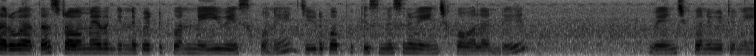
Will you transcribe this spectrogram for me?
తర్వాత స్టవ్ మీద గిన్నె పెట్టుకొని నెయ్యి వేసుకొని జీడిపప్పు కిస్మిస్ని వేయించుకోవాలండి. వేయించుకొని వీటిని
